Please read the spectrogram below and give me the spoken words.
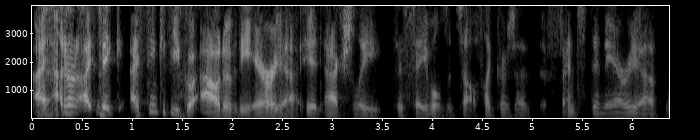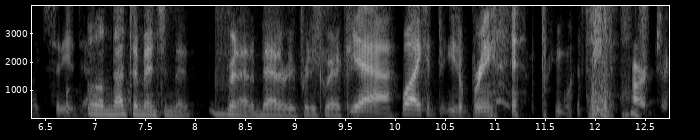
I, I don't. I think. I think if you go out of the area, it actually disables itself. Like there's a fenced-in area, like city of Denver. Well, not to mention that run out of battery pretty quick. Yeah. Well, I could, you know, bring bring with me a charger,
